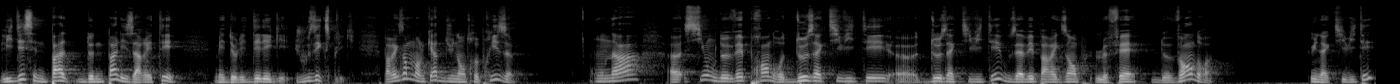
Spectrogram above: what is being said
L'idée, c'est de ne pas les arrêter, mais de les déléguer. Je vous explique. Par exemple, dans le cadre d'une entreprise, on a, euh, si on devait prendre deux activités, euh, deux activités, vous avez par exemple le fait de vendre une activité,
